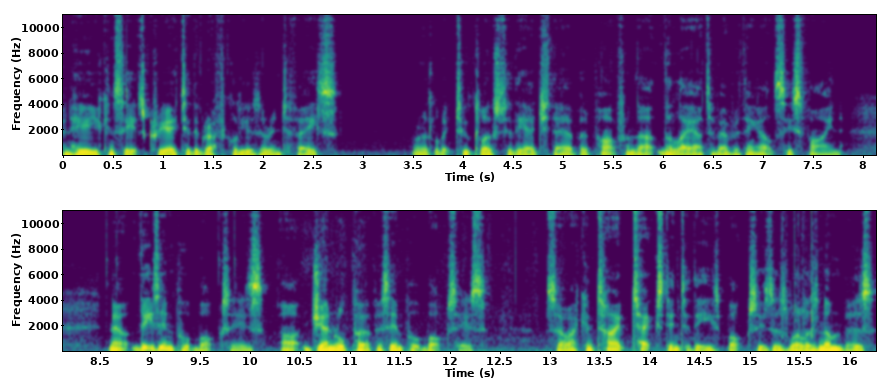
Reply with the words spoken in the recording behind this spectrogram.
And here you can see it's created the graphical user interface. We're a little bit too close to the edge there, but apart from that, the layout of everything else is fine. Now, these input boxes are general purpose input boxes. So I can type text into these boxes as well as numbers,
